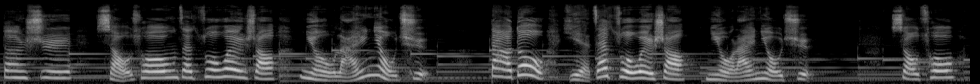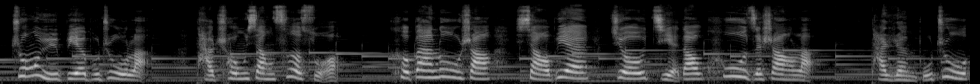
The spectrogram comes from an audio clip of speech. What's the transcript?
但是小葱在座位上扭来扭去，大豆也在座位上扭来扭去。小葱终于憋不住了，他冲向厕所。可半路上，小便就解到裤子上了，他忍不住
